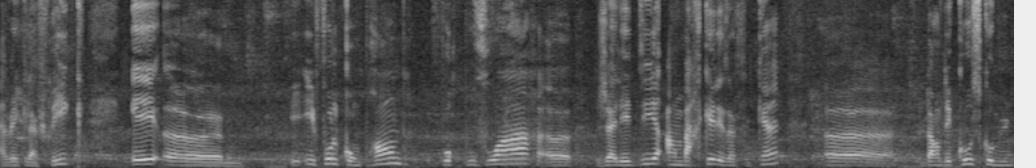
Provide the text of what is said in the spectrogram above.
avec l'Afrique. Et il faut le comprendre pour pouvoir, j'allais dire, embarquer les Africains dans des causes communes.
